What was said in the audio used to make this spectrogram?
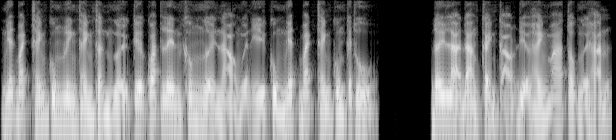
niết bách thánh cung linh thành thần người kia quát lên không người nào nguyện ý cùng niết bách thánh cung kết thủ. Đây là đang cảnh cáo địa hành ma tộc người hắn.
